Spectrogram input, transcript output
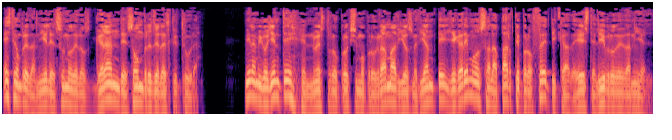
Este hombre Daniel es uno de los grandes hombres de la Escritura. Bien, amigo oyente, en nuestro próximo programa, Dios mediante, llegaremos a la parte profética de este libro de Daniel.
